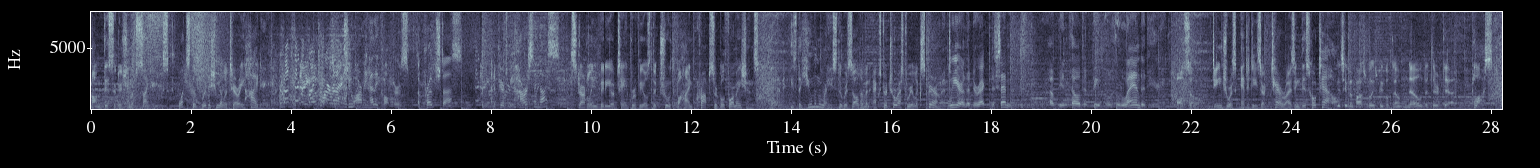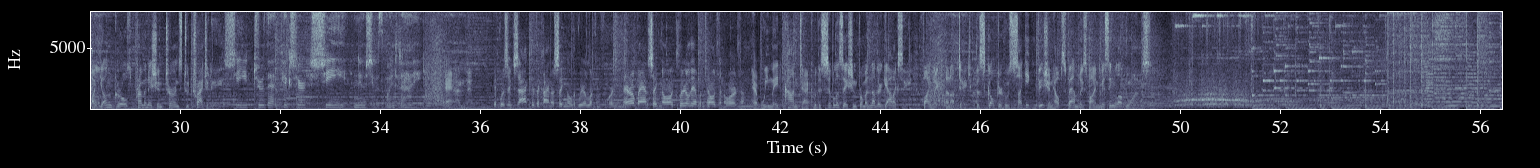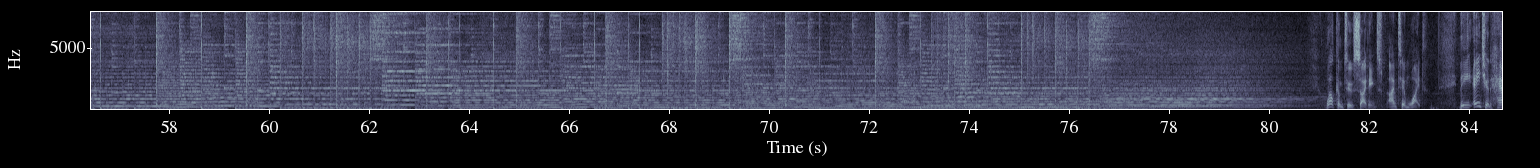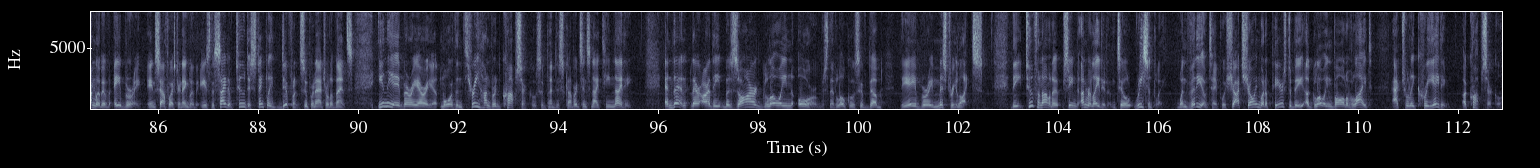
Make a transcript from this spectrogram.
On this edition of Sightings, what's the British military hiding? Two Army helicopters approached us and appeared to be harassing us. Startling videotape reveals the truth behind crop circle formations. Then, is the human race the result of an extraterrestrial experiment? We are the direct descendants of the intelligent people who landed here. Also, dangerous entities are terrorizing this hotel. It's even possible these people don't know that they're dead. Plus, a young girl's premonition turns to tragedy. She drew that picture. She knew she was going to die. And it was exactly the kind of signal that we were looking for. It's a narrowband signal, clearly of intelligent origin. Have we made contact with a civilization from another galaxy? Finally, an update. The sculptor whose psychic vision helps families find missing loved ones. Welcome to Sightings. I'm Tim White. The ancient hamlet of Avebury in southwestern England is the site of two distinctly different supernatural events. In the Avebury area, more than 300 crop circles have been discovered since 1990. And then there are the bizarre glowing orbs that locals have dubbed the Avebury Mystery Lights. The two phenomena seemed unrelated until recently, when videotape was shot showing what appears to be a glowing ball of light actually creating a crop circle.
